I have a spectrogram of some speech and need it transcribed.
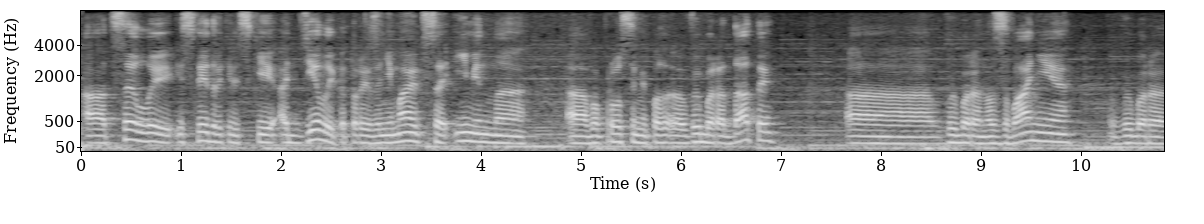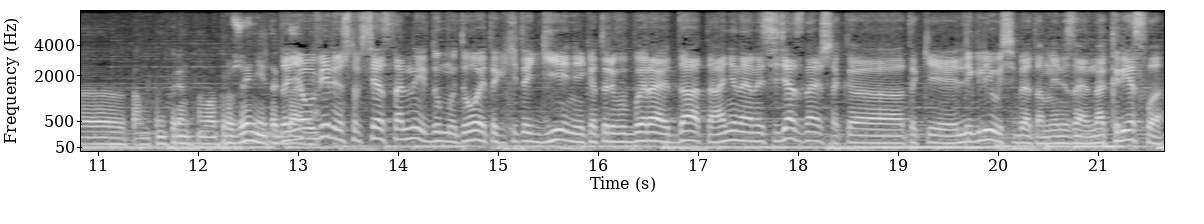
а, целые исследовательские отделы, которые занимаются именно а, вопросами по- выбора даты, а, выбора названия, выбора там, конкурентного окружения и так Да далее. я уверен, что все остальные думают, ой, это какие-то гении, которые выбирают дата. Они, наверное, сидят, знаешь, так, э, такие легли у себя там, я не знаю, на кресло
